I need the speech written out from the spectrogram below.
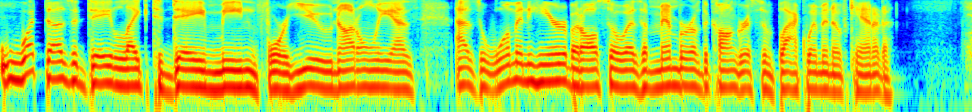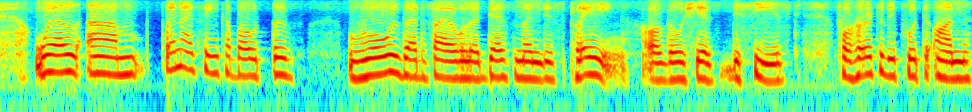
What does a day like today mean for you, not only as as a woman here, but also as a member of the Congress of Black Women of Canada? Well, um, when I think about the role that Viola Desmond is playing, although she is deceased, for her to be put on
